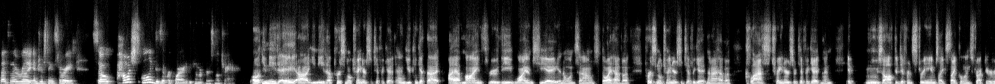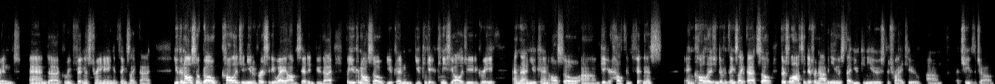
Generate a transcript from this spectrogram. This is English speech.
That's a really interesting story. So, how much schooling does it require to become a personal trainer? Well, you need a uh, you need a personal trainer certificate, and you can get that. I have mine through the YMCA in Owen Sound. So I have a personal trainer certificate, and then I have a class trainer certificate, and then it moves off to different streams like cycle instructor and and uh, group fitness training and things like that. You can also go college and university way. Obviously, I didn't do that, but you can also you can you can get your kinesiology degree, and then you can also um, get your health and fitness in college and different things like that. So there's lots of different avenues that you can use to try to um, achieve the job.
